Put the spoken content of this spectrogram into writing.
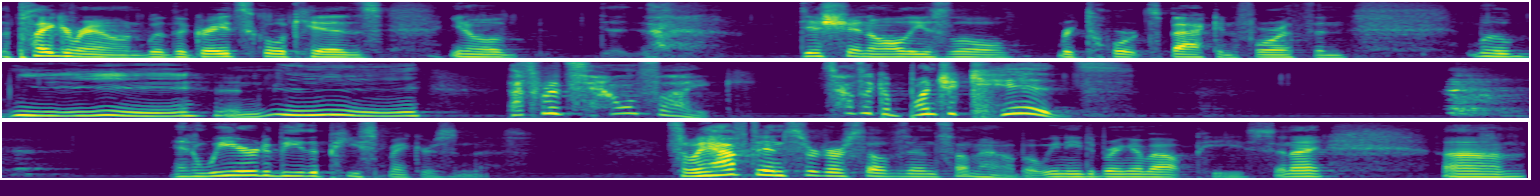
the playground with the grade school kids, you know, dishing all these little retorts back and forth, and well, and that's what it sounds like. It sounds like a bunch of kids. And we are to be the peacemakers in this. So we have to insert ourselves in somehow, but we need to bring about peace. And I, um,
